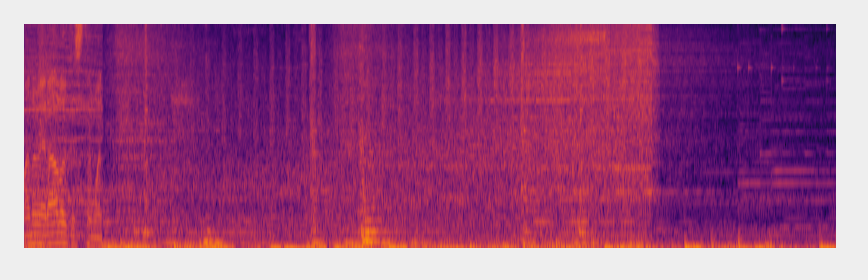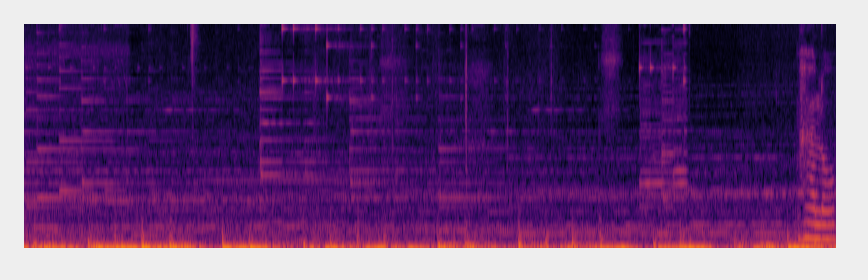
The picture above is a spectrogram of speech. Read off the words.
మనం ఎలా ఆలోచిస్తామని Hallo.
